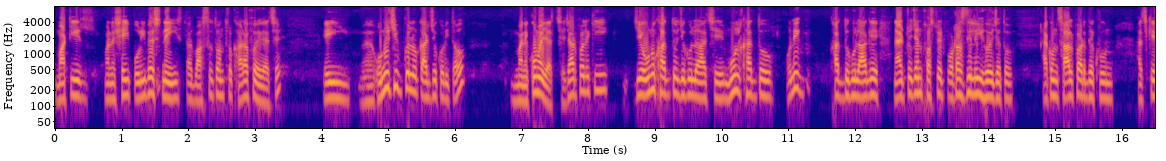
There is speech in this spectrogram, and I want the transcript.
মাটির মানে সেই পরিবেশ নেই, তার বাস্তুতন্ত্র খারাপ হয়ে গেছে। এই অণুজীবগুলোর কার্যকারিতাও মানে কমে যাচ্ছে। যার ফলে কি যে অনুখাদ্য যেগুলো আছে, মূল খাদ্য, অনেক খাদ্যগুলো আগে নাইট্রোজেন, ফসফেট, পটাশ দিলেই হয়ে যেত। এখন সালফার দেখুন, আজকে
